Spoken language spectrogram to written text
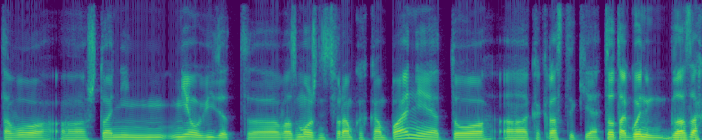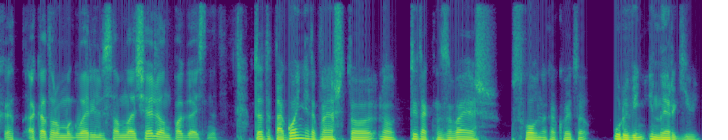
того, что они не увидят возможность в рамках компании, то как раз-таки тот огонь в глазах, о, о котором мы говорили в самом начале, он погаснет. Вот этот огонь, я так понимаю, что ну, ты так называешь условно какой-то уровень энергии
